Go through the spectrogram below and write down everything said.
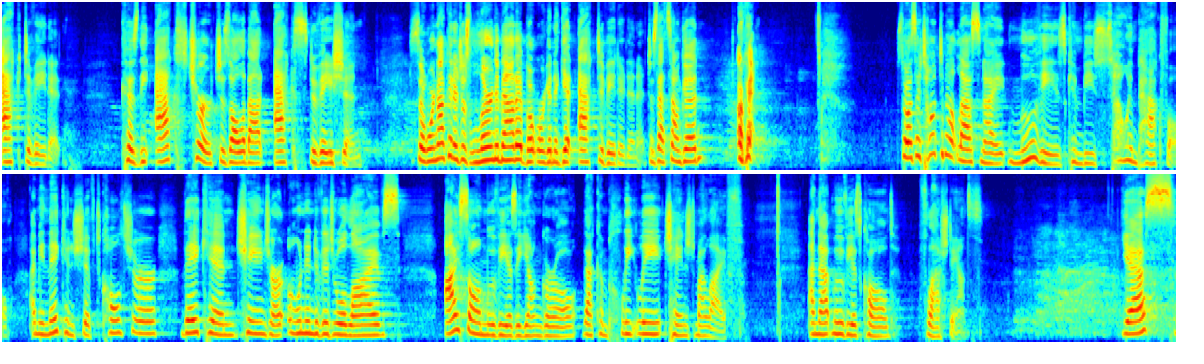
activate it because the Acts church is all about activation. So we're not going to just learn about it, but we're going to get activated in it. Does that sound good? Okay. So, as I talked about last night, movies can be so impactful. I mean, they can shift culture, they can change our own individual lives. I saw a movie as a young girl that completely changed my life. And that movie is called Flashdance. yes,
